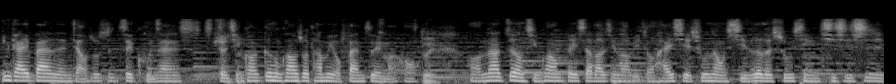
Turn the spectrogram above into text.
应该一般人讲说是最苦难的情况，更何况说他们有犯罪嘛，哈。对。哦，那这种情况被下到监牢里头，还写出那种喜乐的书信，其实是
